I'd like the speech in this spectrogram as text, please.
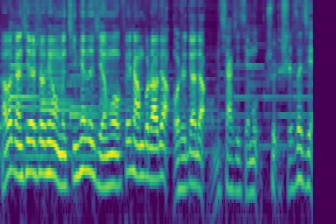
好了，感谢收听我们今天的节目，非常不着调，我是调调，我们下期节目准时再见。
